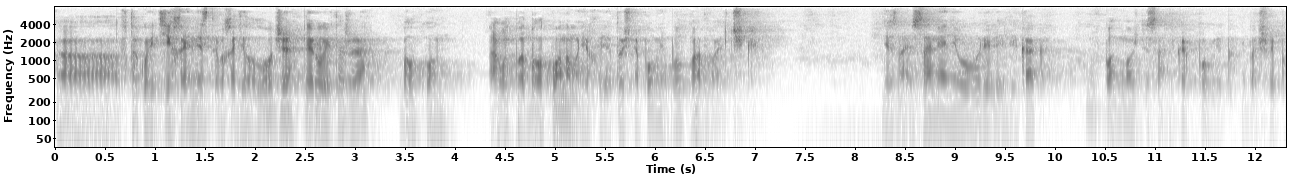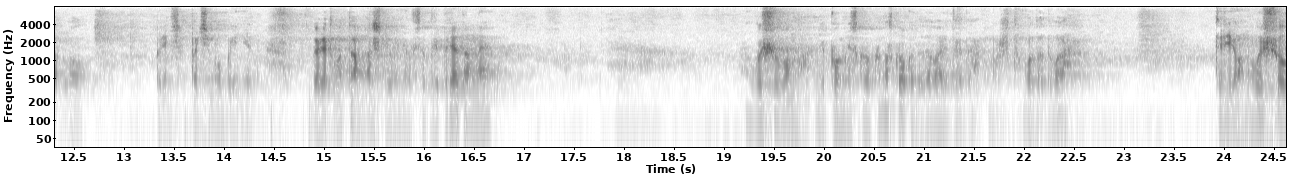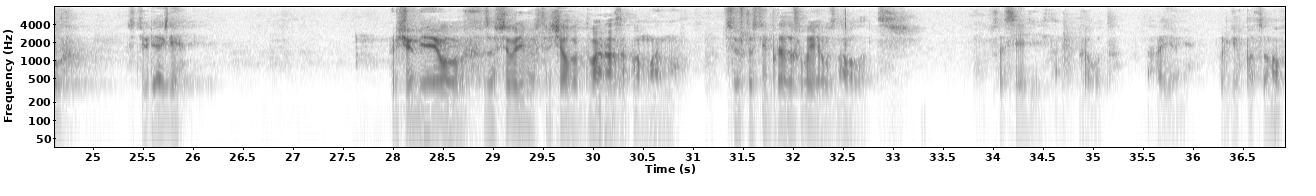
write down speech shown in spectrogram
А, в такое тихое место выходила лоджия первого этажа, балкон. А вот под балконом у них, я точно помню, был подвальчик. Не знаю, сами они его вырыли или как. Ну, можете сами, как погреб, небольшой подвал. В принципе, почему бы и нет. Говорят, вот там нашли у него все припрятанное. Вышел он, не помню сколько, ну сколько додавали тогда, может, года два, три он вышел с тюряги. Причем я его за все время встречал два раза, по-моему. Все, что с ним произошло, я узнавал от соседей, там, кого-то на районе, других пацанов.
